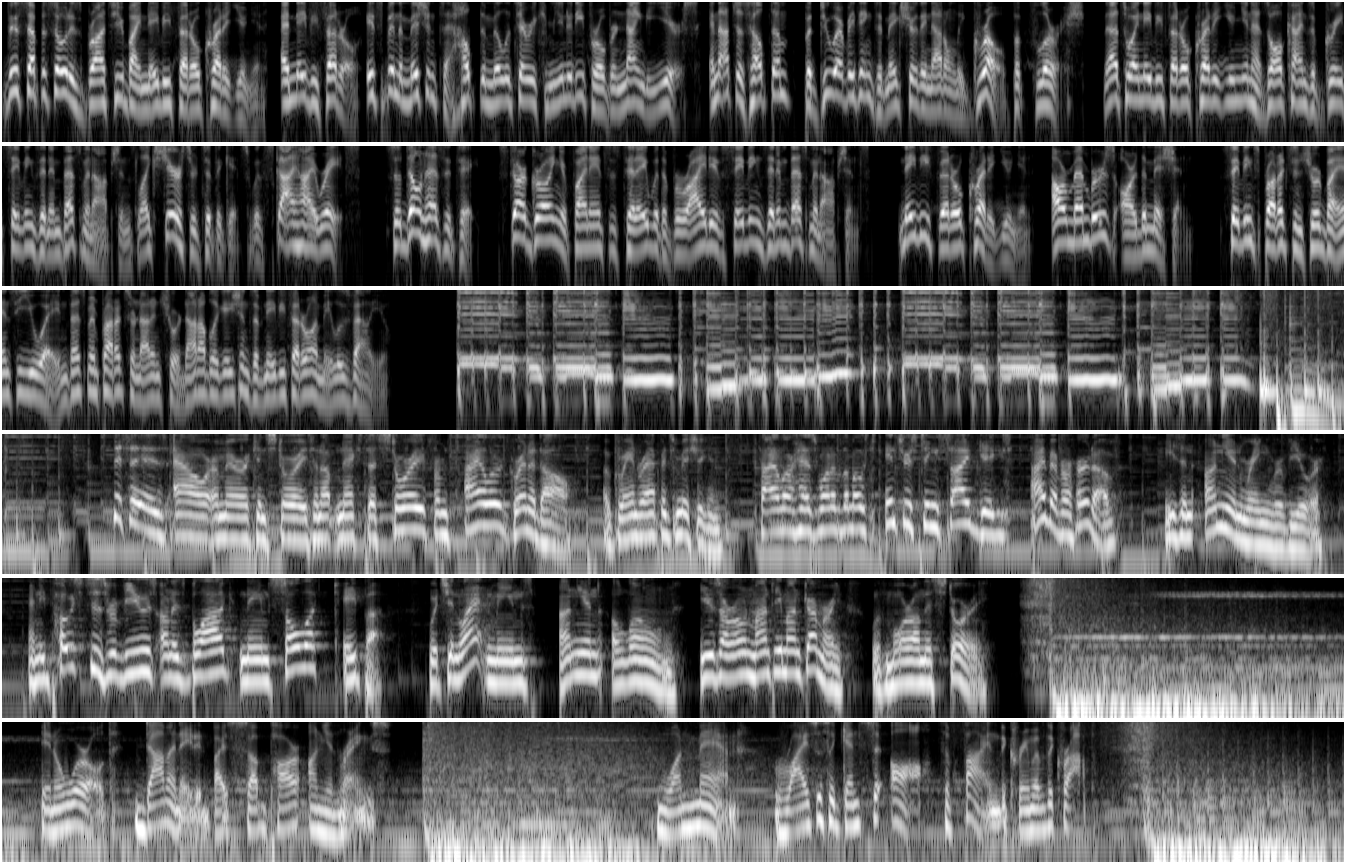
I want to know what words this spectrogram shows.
This episode is brought to you by Navy Federal Credit Union. At Navy Federal, it's been the mission to help the military community for over 90 years. And not just help them, but do everything to make sure they not only grow, but flourish. That's why Navy Federal Credit Union has all kinds of great savings and investment options like share certificates with sky high rates. So don't hesitate. Start growing your finances today with a variety of savings and investment options. Navy Federal Credit Union. Our members are the mission. Savings products insured by NCUA. Investment products are not insured, not obligations of Navy Federal and may lose value. This is Our American Stories, and up next, a story from Tyler Grenadal of Grand Rapids, Michigan. Tyler has one of the most interesting side gigs I've ever heard of. He's an onion ring reviewer, and he posts his reviews on his blog named Sola Cepa, which in Latin means onion alone. Here's our own Monty Montgomery with more on this story. In a world dominated by subpar onion rings, one man rises against it all to find the cream of the crop.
